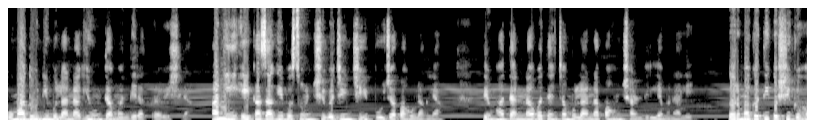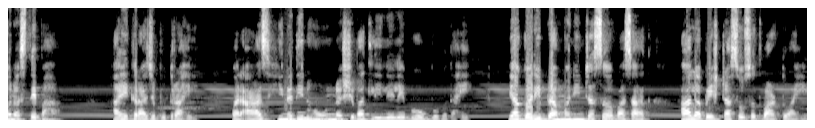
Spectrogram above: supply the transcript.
उमा दोन्ही मुलांना घेऊन त्या मंदिरात प्रवेशल्या. आणि एका जागी बसून शिवजींची पूजा पाहू लागल्या. तेव्हा त्यांना व त्यांच्या मुलांना पाहून शांडिल्य म्हणाले कर्मगती कशी गहन असते पहा. हा एक राजपुत्र आहे पण आज हिनदिन होऊन नशिबात लिहिलेले भोग भोगत आहे. या गरीब ब्राह्मणींच्या सहवासात हा लपेष्टा सोसत वाढतो आहे.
